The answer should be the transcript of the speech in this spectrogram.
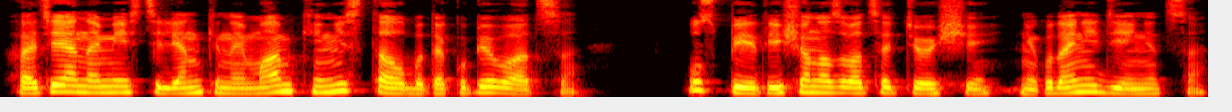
Хотя я на месте Ленкиной мамки не стал бы так убиваться. Успеет еще назваться тещей, никуда не денется.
